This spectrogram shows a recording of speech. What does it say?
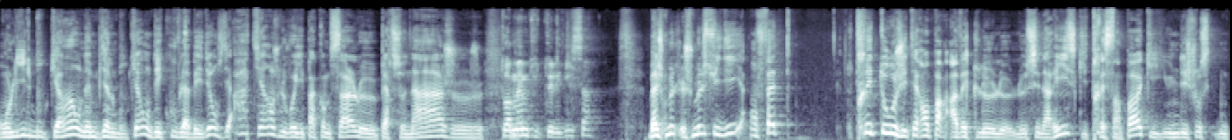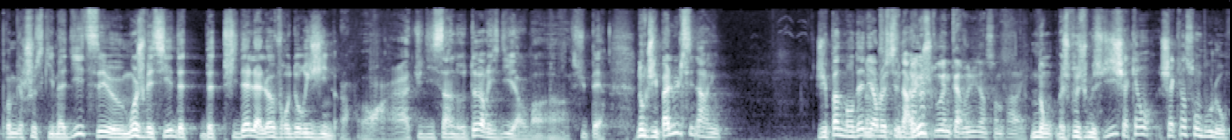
On lit le bouquin, on aime bien le bouquin, on découvre la BD, on se dit Ah, tiens, je le voyais pas comme ça, le personnage. je- Toi-même, tu te l'as dit ça? Ben, je, me, je me le suis dit, en fait, très tôt, j'étais en part avec le, le- le scénariste, qui est très sympa, qui une des choses, une première chose qu'il m'a dit, c'est euh, moi, je vais essayer d'être fidèle à l'œuvre d'origine. Alors, là, tu dis ça à un auteur, il se dit, ah, bah, super. Donc, j'ai pas lu le scénario. J'ai pas demandé à lire le scénario. pas je- du tout intervenu dans son travail. non, mais je, je me suis dit chacun, chacun son boulot.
